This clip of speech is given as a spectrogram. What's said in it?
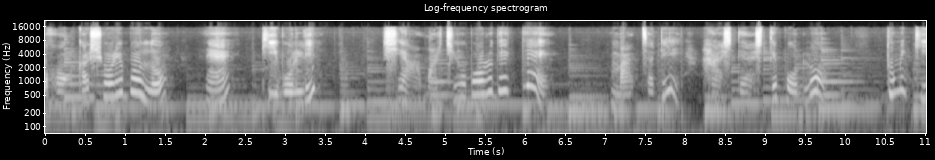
অহংকার সরে বলল হ্যাঁ কি বললি? আমার চেয়েও বড় দেখতে। বাচ্চাটি হাসতে হাসতে বলল, তুমি কি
